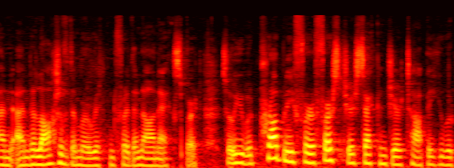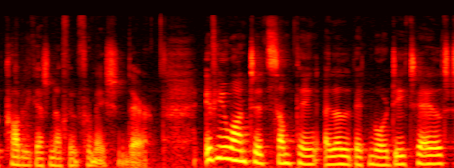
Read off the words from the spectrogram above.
and, and a lot of them are written for the non-expert. So you would probably, for a first year, second year topic, you would probably get enough information there. If you wanted something a little bit more detailed,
